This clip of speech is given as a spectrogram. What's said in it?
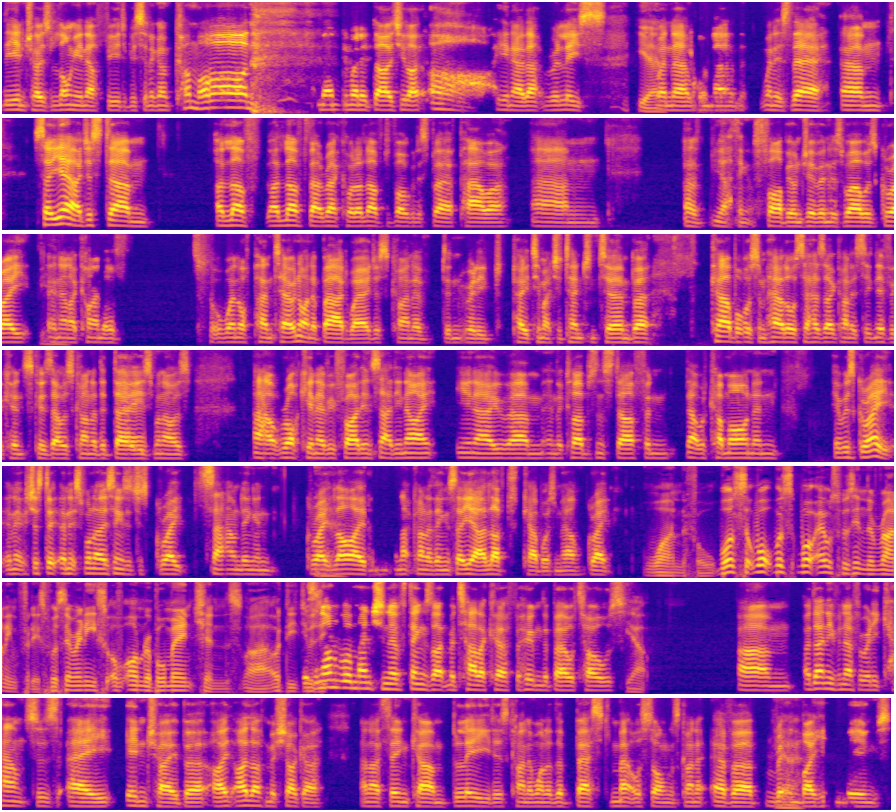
the intro is long enough for you to be sitting going, "Come on!" and then when it does, you're like, "Oh," you know that release. Yeah. When uh, when uh, when it's there. Um, so yeah, I just um, I love I loved that record. I loved Vulgar Display of Power. Um, I, yeah, I think Far Beyond Driven as well was great. Yeah. And then I kind of sort of went off Pantera, not in a bad way. I just kind of didn't really pay too much attention to him, but Cowboys from Hell also has that kind of significance because that was kind of the days when I was out rocking every Friday and Saturday night. you know, um, in the clubs and stuff, and that would come on, and it was great. And it was just, and it's one of those things that's just great sounding and great Yeah. live and that kind of thing. So yeah, I loved Cowboys from Hell. Great. Wonderful. Was what was what else was in the running for this? Was there any sort of honourable mentions, like, or did you? There's an honourable mention of things like Metallica, For Whom the Bell Tolls. yeah, Um, I don't even know if it really counts as a intro, but I, I love Meshuggah, and I think um, Bleed is kind of one of the best metal songs kind of ever written Yeah. by human beings.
